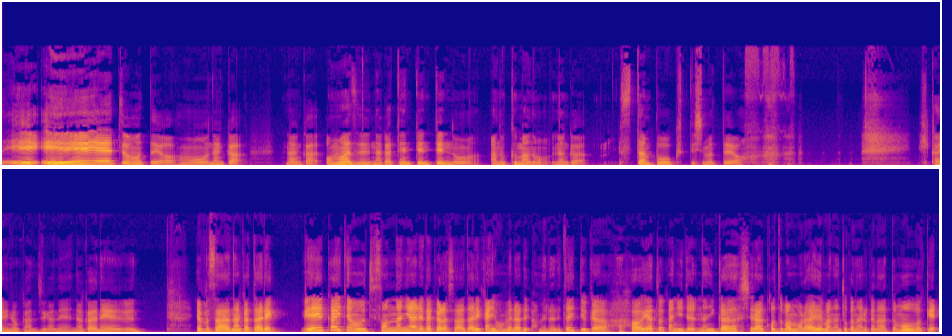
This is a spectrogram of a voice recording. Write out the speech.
えええー、って思ったよ。もうなんか、なんか思わずなんかてんてんてんのあの熊のなんかスタンプを送ってしまったよ。光の感じがね。なんかねやっぱさなんか誰絵描いてもうちそんなにあれだからさ誰かに褒められ褒められたいっていうか母親とかに何かしら言葉もらえればなんとかなるかなと思うわけ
